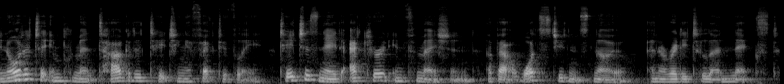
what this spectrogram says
In order to implement targeted teaching effectively, teachers need accurate information about what students know and are ready to learn next.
